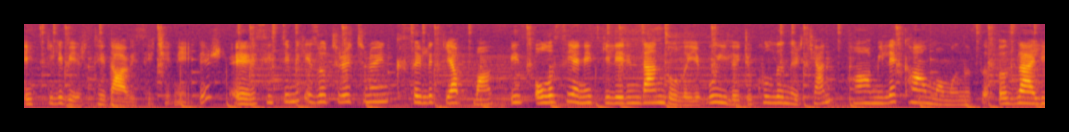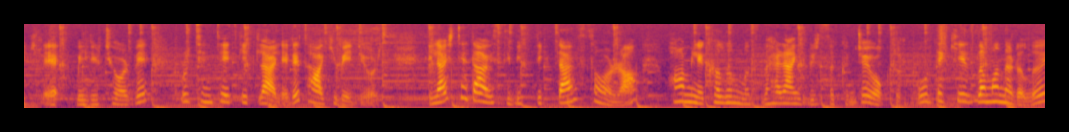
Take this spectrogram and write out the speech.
Etkili bir tedavi seçeneğidir. E, sistemik izotretinoin kısırlık yapmaz. Biz olası yan etkilerinden dolayı bu ilacı kullanırken hamile kalmamanızı özellikle belirtiyor ve rutin tetkiklerle de takip ediyoruz. İlaç tedavisi bittikten sonra hamile kalınmasında herhangi bir sakınca yoktur. Buradaki zaman aralığı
